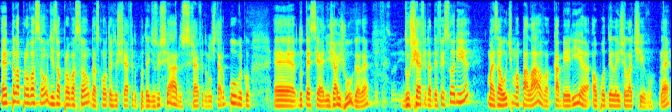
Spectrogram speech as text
é, pela aprovação ou desaprovação das contas do chefe do Poder Judiciário, do chefe do Ministério Público, é, do TSL já julga, né? do chefe da Defensoria, mas a última palavra caberia ao Poder Legislativo. Né?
